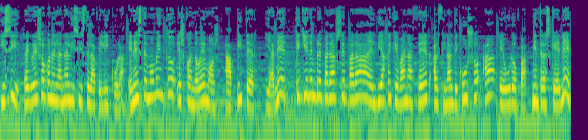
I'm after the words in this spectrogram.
Y sí, regreso con el análisis de la película. En este momento es cuando vemos a Peter y a Ned que quieren prepararse para el viaje que van a hacer al final de curso a Europa. Mientras que Ned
